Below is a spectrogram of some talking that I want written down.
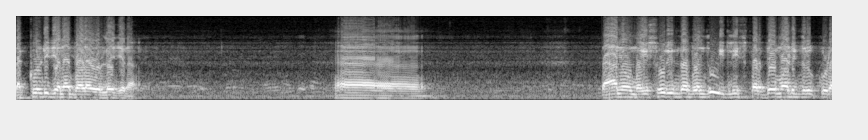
ಲಕ್ಕುಂಡಿ ಜನ ಬಹಳ ಒಳ್ಳೆ ಜನ. ನಾನು ಮೈಸೂರಿಂದ ಬಂದು ಇಲ್ಲಿ ಸ್ಪರ್ಧೆ ಮಾಡಿದ್ರು ಕೂಡ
